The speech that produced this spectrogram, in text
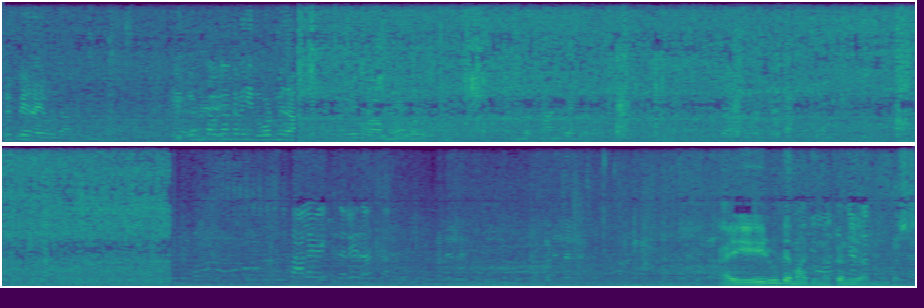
ప్రిపేర్ అయి ఉండాలి. గంటల గంటలు ఈ రోడ్ మీద ఏడుంటే మాది మొత్తం ఫస్ట్.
